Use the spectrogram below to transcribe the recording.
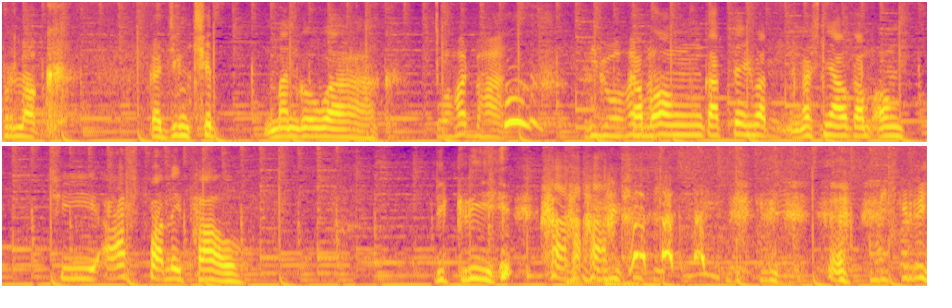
perlok ka jingchit man go wak. Hot ba kam ong kate wat ngas nyao kam ong. Si aspat le pau dikri. Dikri.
